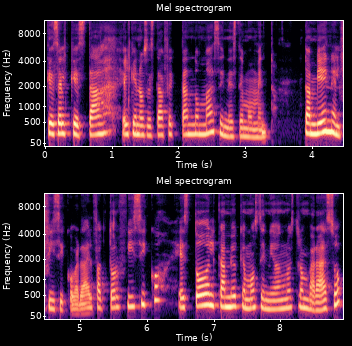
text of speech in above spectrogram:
que es el que está, el que nos está afectando más en este momento. También el físico, ¿verdad? El factor físico es todo el cambio que hemos tenido en nuestro embarazo.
